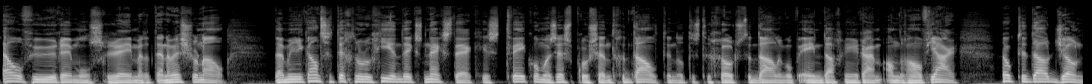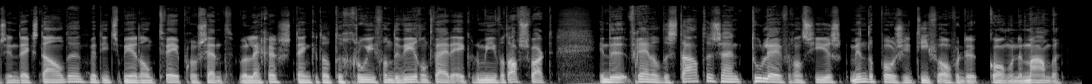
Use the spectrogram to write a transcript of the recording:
11 uur Remons Ree met het NOS-journaal. De Amerikaanse technologie-index Nasdaq is 2,6% gedaald... en dat is de grootste daling op één dag in ruim anderhalf jaar. Ook de Dow Jones-index daalde met iets meer dan 2% Beleggers denken dat de groei van de wereldwijde economie wat afzwakt. In de Verenigde Staten zijn toeleveranciers minder positief over de komende maanden.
